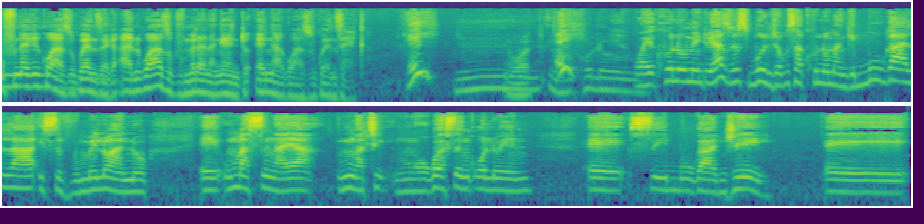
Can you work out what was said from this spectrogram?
Kufuneka ikwazi ukwenzeka. Anikwazi ukuvumelana ngento engakwazi ukwenzeka. Hey. Yabona Hey. Wayikhuluma. Into yazi wesibuni njengoba usakhuluma ngibuka la isivumelwano eh uma singaya ngathi ngokwasenkolweni eh sibuka nje eh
